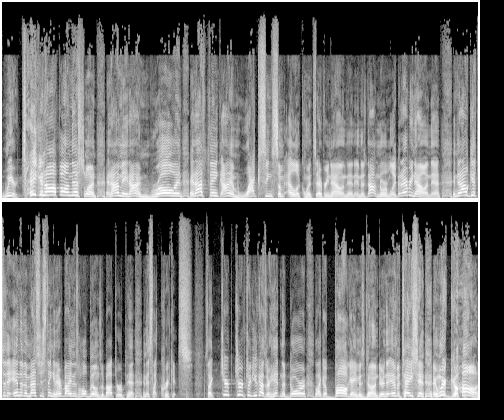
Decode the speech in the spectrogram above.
we're taking off on this one. And I mean, I'm rolling, and I think I am waxing some eloquence every now and then. And it's not normally, but every now and then. And then I'll get to the end of the message thing, and everybody in this whole building's about to repent. And it's like crickets. It's like, chirp, chirp, chirp. You guys are hitting the door like a ball game is done during the invitation, and we're gone.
